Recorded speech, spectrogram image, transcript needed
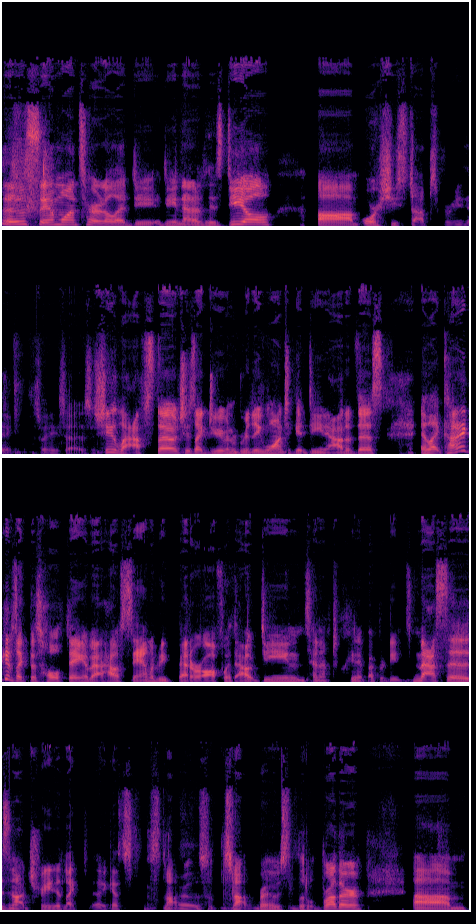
So Sam wants her to let D- Dean out of his deal um, or she stops breathing. That's what he says. She laughs though. She's like, "Do you even really want to get Dean out of this?" And like, kind of gives like this whole thing about how Sam would be better off without Dean and have to clean up after Dean's messes, not treated like like it's, it's not Rose, it's not Rose's little brother, um,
